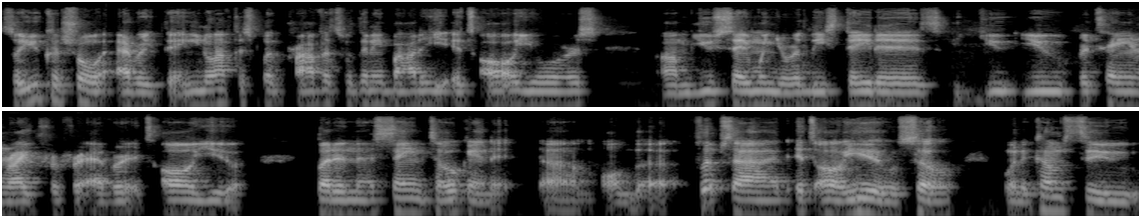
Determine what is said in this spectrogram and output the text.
So you control everything. You don't have to split profits with anybody. It's all yours. Um, you say when your release date is. You you retain right for forever. It's all you. But in that same token, um, on the flip side, it's all you. So when it comes to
